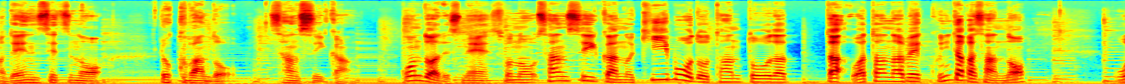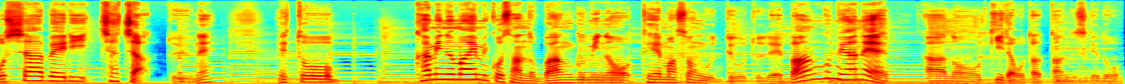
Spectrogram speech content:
まあ、伝説のロックバンド山水館。今度はですねその山水館のキーボード担当だった渡辺邦隆さんのおしゃべりちゃちゃというね、えっと、上沼恵美子さんの番組のテーマソングっていうことで、番組はね、あの、聞いたことあったんですけど、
